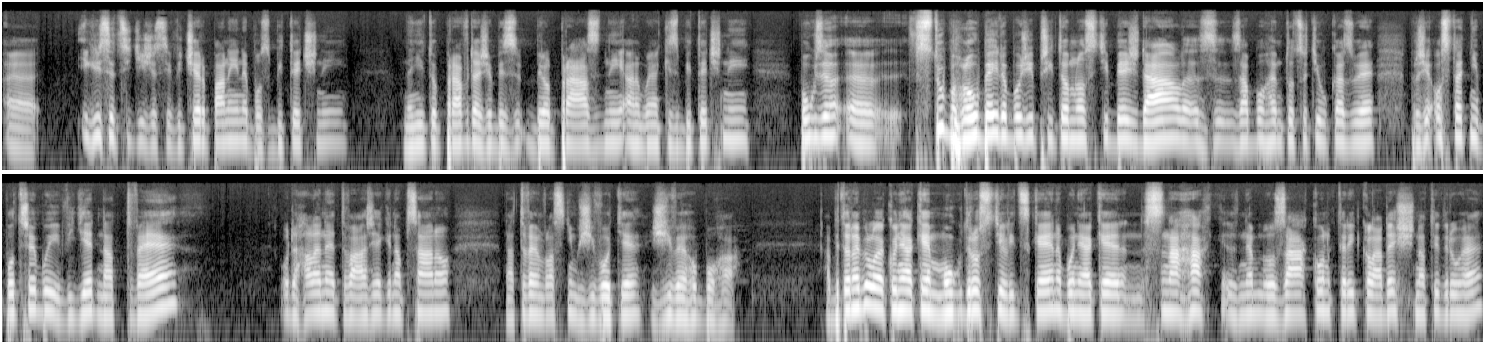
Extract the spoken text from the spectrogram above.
E, I když se cítíš, že jsi vyčerpaný nebo zbytečný, není to pravda, že bys byl prázdný anebo nějaký zbytečný, pouze e, vstup hlouběji do boží přítomnosti, běž dál za Bohem to, co ti ukazuje, protože ostatní potřebují vidět na tvé odhalené tváři, jak je napsáno, na tvém vlastním životě živého Boha. Aby to nebylo jako nějaké moudrosti lidské nebo nějaké snaha nebo zákon, který kladeš na ty druhé,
